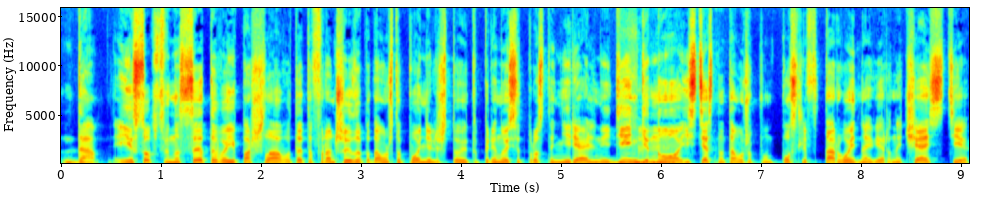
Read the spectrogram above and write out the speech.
да, и, собственно, с этого и пошла вот эта франшиза, потому что поняли, что это приносит просто нереальные деньги, mm-hmm. но, естественно, там уже после второй, наверное, части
